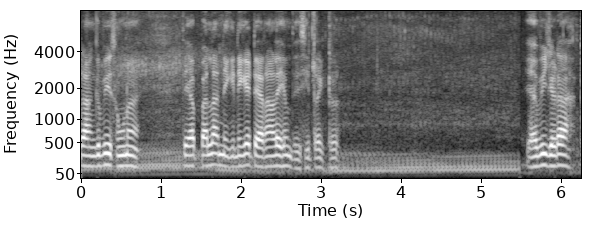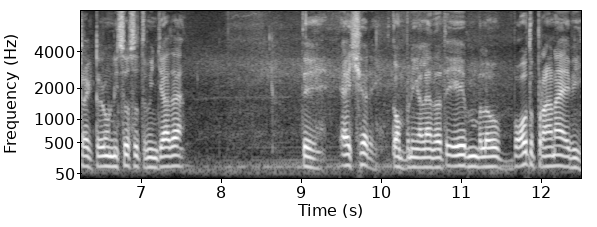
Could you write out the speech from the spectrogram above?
ਰੰਗ ਵੀ ਸੋਹਣਾ ਤੇ ਆ ਪਹਿਲਾਂ ਨਿੱਕੇ ਨਿੱਕੇ ਟਾਇਰਾਂ ਵਾਲੇ ਹੁੰਦੇ ਸੀ ਟਰੈਕਟਰ। ਇਹ ਵੀ ਜਿਹੜਾ ਟਰੈਕਟਰ 1957 ਦਾ ਹੈ ਤੇ ਐਸ਼ਰ ਹੈ ਕੰਪਨੀ ਵਾਲਿਆਂ ਦਾ ਤੇ ਇਹ ਮਤਲਬ ਬਹੁਤ ਪੁਰਾਣਾ ਹੈ ਵੀ।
